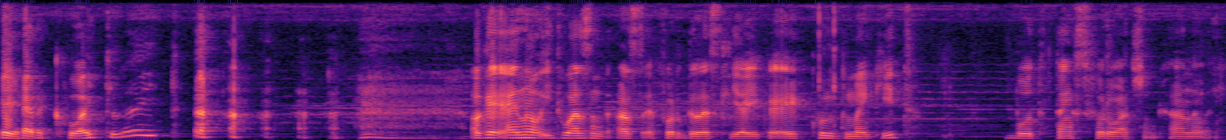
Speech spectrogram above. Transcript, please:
they are quite late. okay, I know it wasn't as effortlessly I, I could make it, but thanks for watching anyway.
